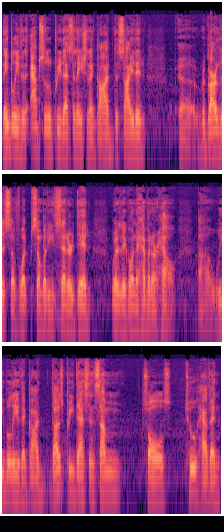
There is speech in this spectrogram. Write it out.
They believe in absolute predestination that God decided, uh, regardless of what somebody said or did, whether they're going to heaven or hell. Uh, we believe that God does predestine some souls to heaven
